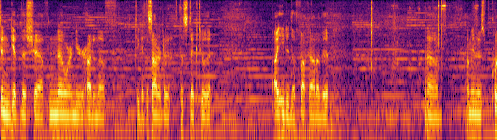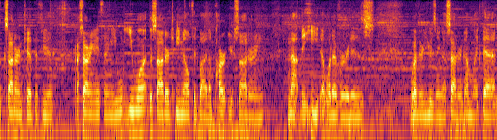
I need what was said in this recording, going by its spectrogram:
didn't get this shaft nowhere near hot enough to get the solder to, to stick to it. I heated the fuck out of it. Um, I mean, there's quick soldering tip if you are soldering anything. You, you want the solder to be melted by the part you're soldering, not the heat of whatever it is. Whether you're using a soldering gun like that,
